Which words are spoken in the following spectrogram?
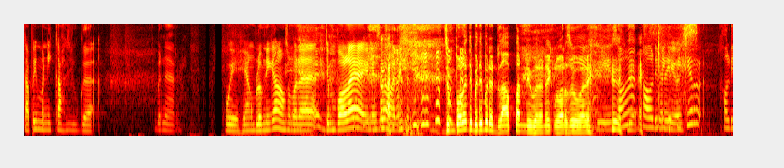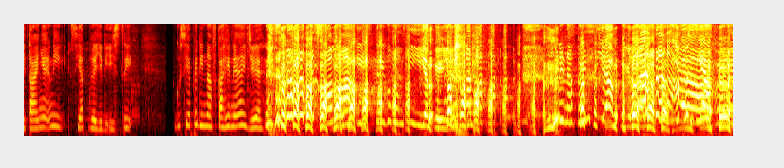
tapi menikah juga. Benar. Wih, yang belum nikah langsung pada jempolnya ini semua nih. Jempolnya tiba-tiba ada delapan di badannya keluar semua nih. Sih, soalnya kalau dipikir-pikir kalau ditanya nih siap gak jadi istri, gue siapnya dinafkahinnya aja. Sama istri gue belum siap kayaknya. gue dinafkahin siap gitu. Aku siap, ya,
